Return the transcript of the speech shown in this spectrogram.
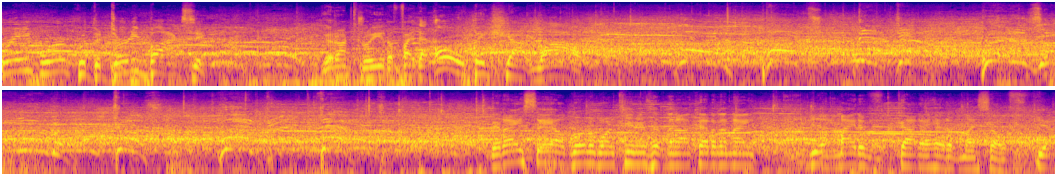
great work with the dirty boxing. good on Trujillo to fight that. Oh, big shot! Wow. It's all over. Just like that. Did I say Alberto Martinez had the knockout of the night? I might have got ahead of myself. Yeah.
